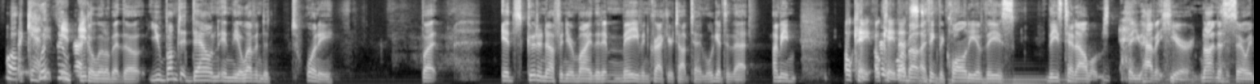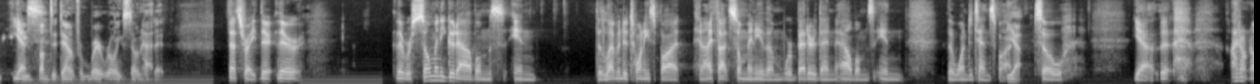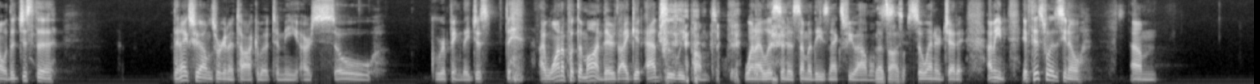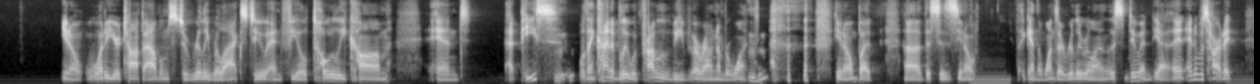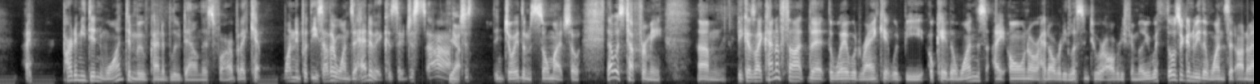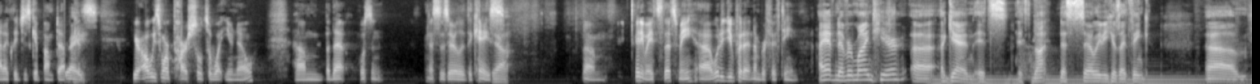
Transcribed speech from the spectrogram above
Well, Again, let's it- zoom it- back it- a little bit though. You bumped it down in the 11 to 20, but it's good enough in your mind that it may even crack your top 10. We'll get to that. I mean, okay, okay, more that's about I think the quality of these these 10 albums that you have it here, not necessarily Yes. you bumped it down from where Rolling Stone had it. That's right. There, there, there were so many good albums in the eleven to twenty spot, and I thought so many of them were better than albums in the one to ten spot. Yeah. So, yeah, the, I don't know. The just the the next few albums we're going to talk about to me are so gripping. They just they, I want to put them on. There's I get absolutely pumped when I listen to some of these next few albums. That's awesome. So energetic. I mean, if this was, you know, um, you know, what are your top albums to really relax to and feel totally calm and at peace? Mhm. Well, then kind of blue would probably be around number one, Mhm. you know, but uh, this is, you know, again, the ones I really rely on to listen to. And yeah, and, and it was hard. I, I, part of me didn't want to move kind of blue down this far, but I kept wanting to put these other ones ahead of it because they're just, ah, Yeah. just enjoyed them so much. So that was tough for me um, because I kind of thought that the way I would rank it would be okay, the ones I own or had already listened to or already familiar with, those are going to be the ones that automatically just get bumped up Right. because you're always more partial to what you know. Um, but that wasn't necessarily the case. Yeah. Um, anyways, that's me. Uh, what did you put at number 15? I have Nevermind here. Uh, again, it's it's not necessarily because I think um,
